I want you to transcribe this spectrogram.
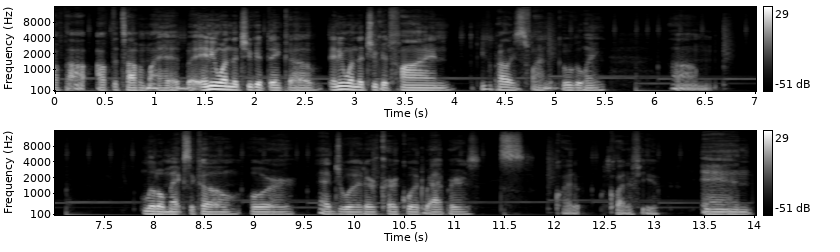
off the off the top of my head, but anyone that you could think of, anyone that you could find, you could probably just find it googling um, Little Mexico or Edgewood or Kirkwood rappers. It's quite a quite a few, and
